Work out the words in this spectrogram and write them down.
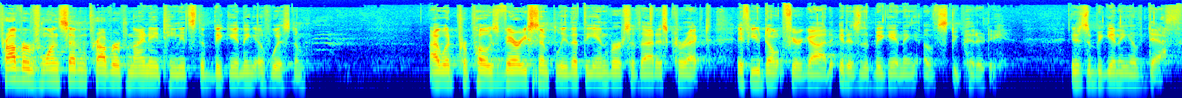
Proverbs 1 7, Proverbs 9 18. It's the beginning of wisdom. I would propose very simply that the inverse of that is correct. If you don't fear God, it is the beginning of stupidity, it is the beginning of death.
